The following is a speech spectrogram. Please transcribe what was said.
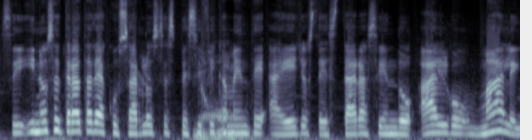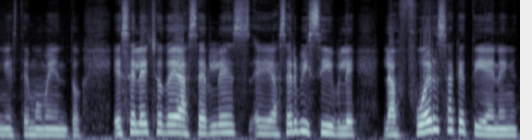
Sí, y no se trata de acusarlos específicamente a ellos de estar haciendo algo mal en este momento. Es el hecho de hacerles, eh, hacer visible la fuerza que tienen,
